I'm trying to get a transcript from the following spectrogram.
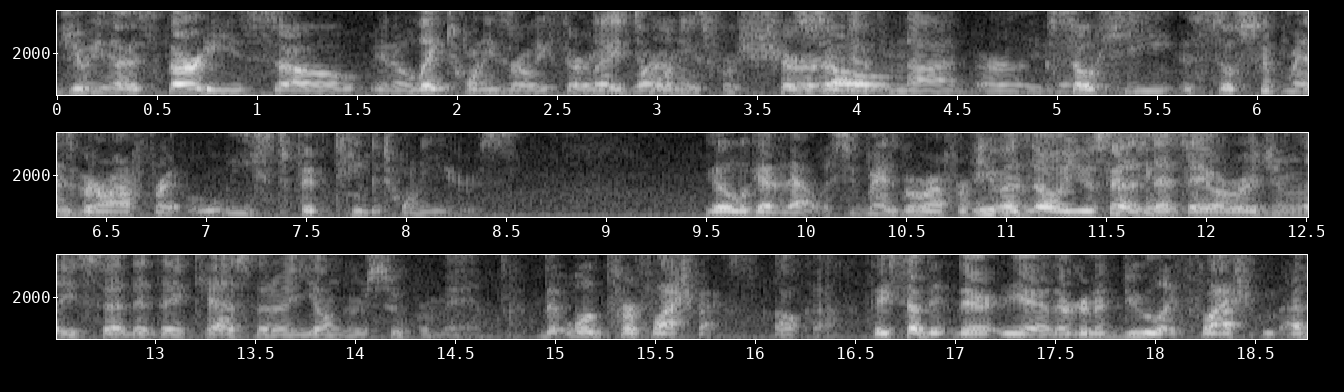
Jimmy's in his thirties, so you know, late twenties, early thirties. Late twenties for sure, So- if not early. So he, so Superman's been around for at least fifteen to twenty years. You gotta look at it that way. Superman's been around for even though you said that they originally said that they casted a younger Superman. th- well for flashbacks. Okay. They said that they're yeah they're gonna do like flash. Uh,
